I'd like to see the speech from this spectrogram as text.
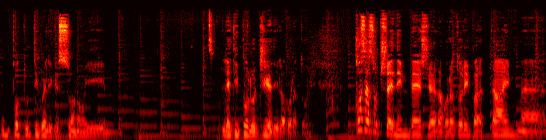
un po tutti quelli che sono i, le tipologie di lavoratori. Cosa succede invece ai lavoratori part-time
